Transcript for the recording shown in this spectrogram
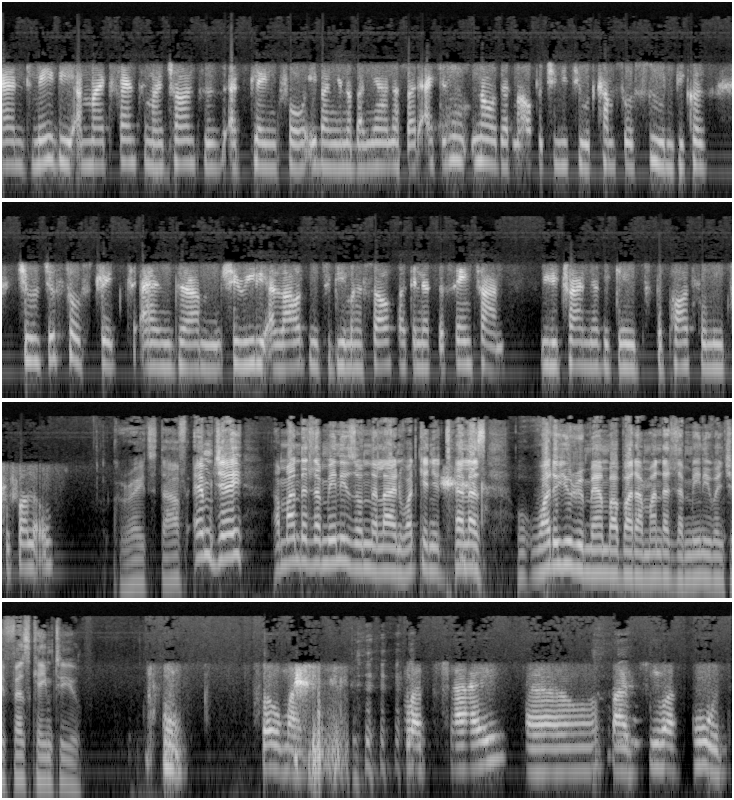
And maybe I might fancy my chances at playing for Ibanyana Banyana, but I didn't know that my opportunity would come so soon because she was just so strict and um, she really allowed me to be myself, but then at the same time, really try and navigate the path for me to follow. Great stuff. MJ, Amanda Dlamini is on the line. What can you tell us? What do you remember about Amanda Dlamini when she first came to you? So much. was shy, uh, but she was good.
